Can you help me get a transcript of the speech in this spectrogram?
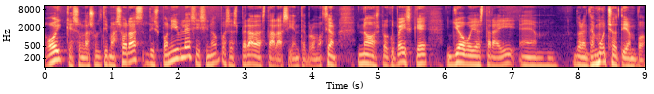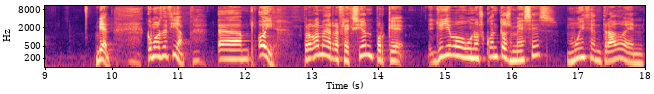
hoy, que son las últimas horas disponibles y si no, pues esperad hasta la siguiente promoción. No os preocupéis que yo voy a estar ahí em, durante mucho tiempo. Bien, como os decía, Em, hoy, programa de reflexión porque yo llevo unos cuantos meses muy centrado en,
